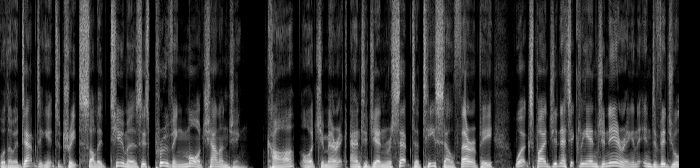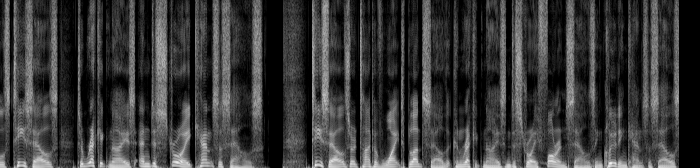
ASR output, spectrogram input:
although adapting it to treat solid tumours is proving more challenging. CAR, or chimeric antigen receptor T cell therapy, works by genetically engineering an individual's T cells to recognize and destroy cancer cells. T cells are a type of white blood cell that can recognize and destroy foreign cells, including cancer cells,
